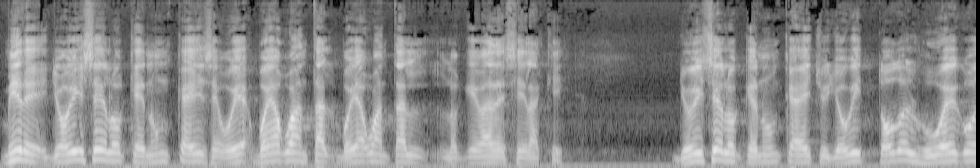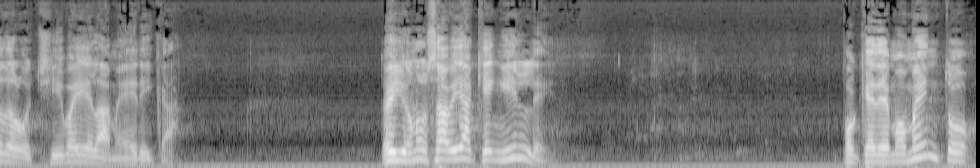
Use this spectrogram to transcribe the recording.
Mire, yo hice lo que nunca hice. Voy a, voy a, aguantar, voy a aguantar lo que iba a decir aquí. Yo hice lo que nunca he hecho. Yo vi todo el juego de los Chivas y el América. Entonces yo no sabía a quién irle. Porque de momento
